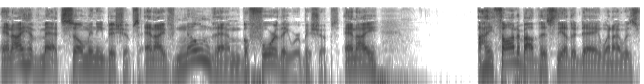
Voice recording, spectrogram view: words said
And I have met so many bishops, and I've known them before they were bishops, and I. I thought about this the other day when I was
